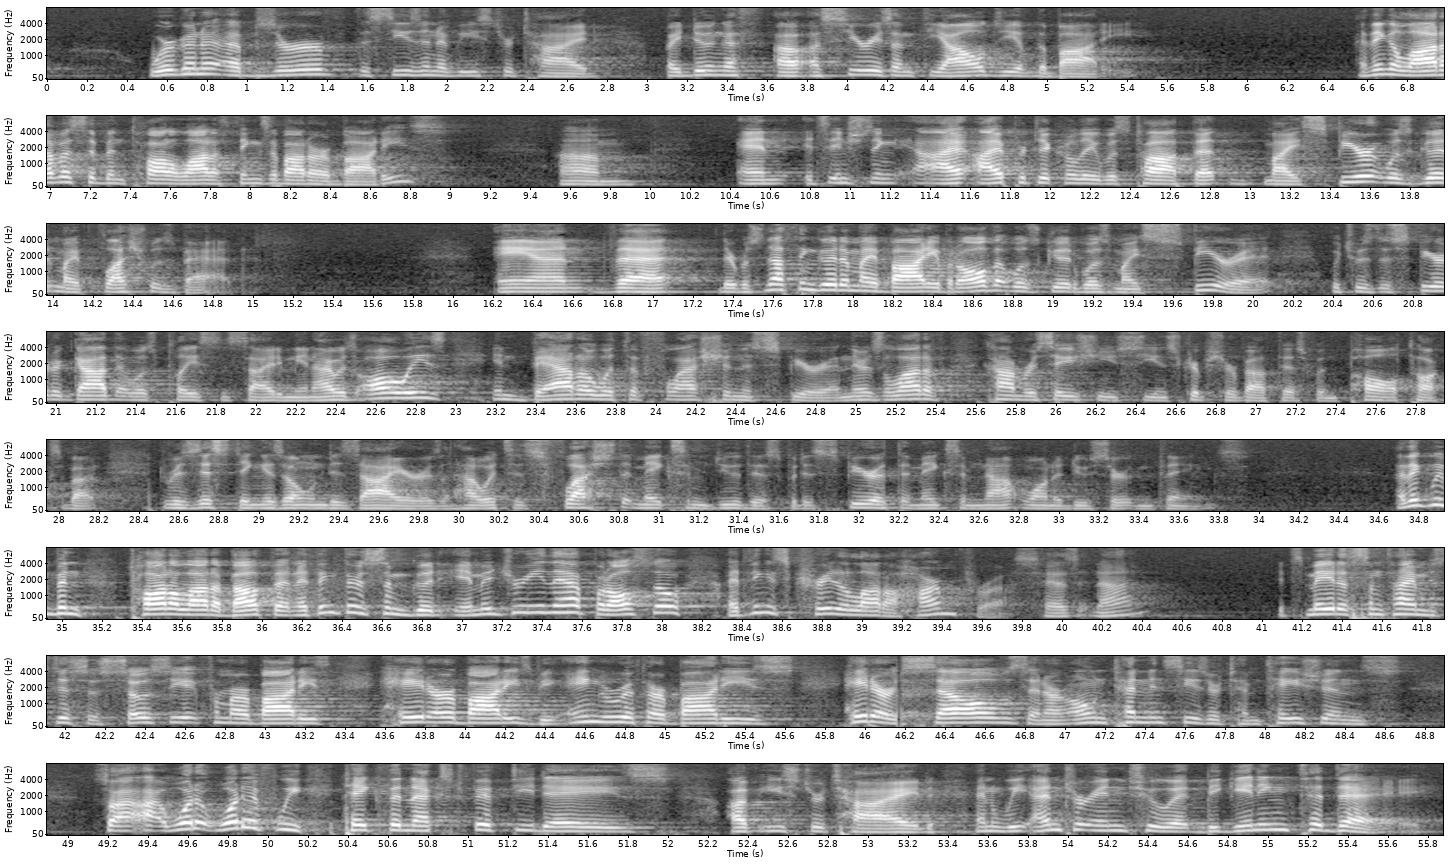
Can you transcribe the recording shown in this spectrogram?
We're going to observe the season of Eastertide by doing a, a, a series on theology of the body. I think a lot of us have been taught a lot of things about our bodies. Um, and it's interesting, I, I, particularly was taught that my spirit was good, my flesh was bad. And that there was nothing good in my body, but all that was good was my spirit, which was the Spirit of God that was placed inside of me. And I was always in battle with the flesh and the spirit. And there's a lot of conversation you see in Scripture about this when Paul talks about resisting his own desires and how it's his flesh that makes him do this, but his spirit that makes him not want to do certain things. I think we've been taught a lot about that, and I think there's some good imagery in that, but also I think it's created a lot of harm for us, has it not? It's made us sometimes disassociate from our bodies, hate our bodies, be angry with our bodies, hate ourselves and our own tendencies or temptations. So, I, what, what if we take the next 50 days of Eastertide and we enter into it beginning today,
